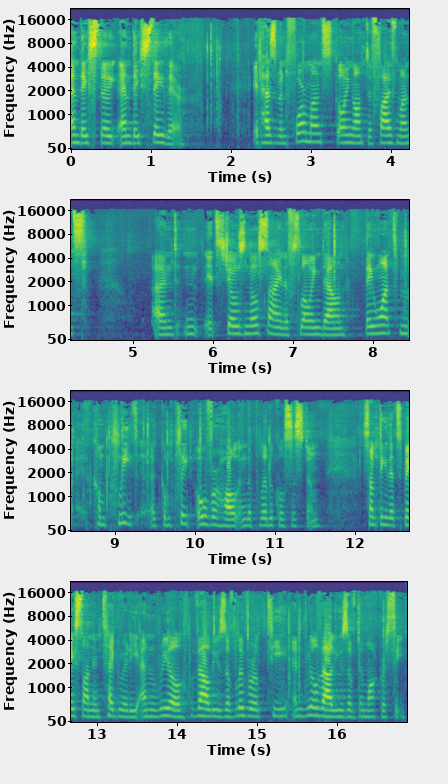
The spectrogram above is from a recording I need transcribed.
and they stay, and they stay there. It has been four months, going on to five months, and it shows no sign of slowing down. They want complete, a complete overhaul in the political system something that's based on integrity and real values of liberty and real values of democracy.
